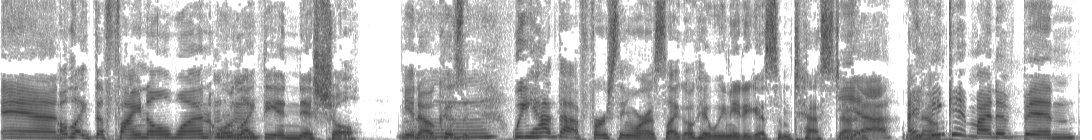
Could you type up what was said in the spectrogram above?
And oh, like the final one or like the initial? You know, because we had that first thing where it's like, okay, we need to get some tests done. yeah, you I think it might have been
